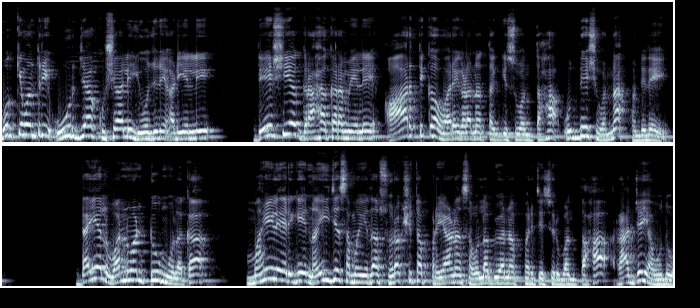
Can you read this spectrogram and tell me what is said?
ಮುಖ್ಯಮಂತ್ರಿ ಊರ್ಜಾ ಕುಶಾಲಿ ಯೋಜನೆ ಅಡಿಯಲ್ಲಿ ದೇಶೀಯ ಗ್ರಾಹಕರ ಮೇಲೆ ಆರ್ಥಿಕ ಹೊರೆಗಳನ್ನು ತಗ್ಗಿಸುವಂತಹ ಉದ್ದೇಶವನ್ನು ಹೊಂದಿದೆ. ಡಯಲ್ ಒನ್ ಒನ್ ಟೂ ಮೂಲಕ ಮಹಿಳೆಯರಿಗೆ ನೈಜ ಸಮಯದ ಸುರಕ್ಷಿತ ಪ್ರಯಾಣ ಸೌಲಭ್ಯವನ್ನು ಪರಿಚಯಿಸಿರುವಂತಹ ರಾಜ್ಯ ಯಾವುದು?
